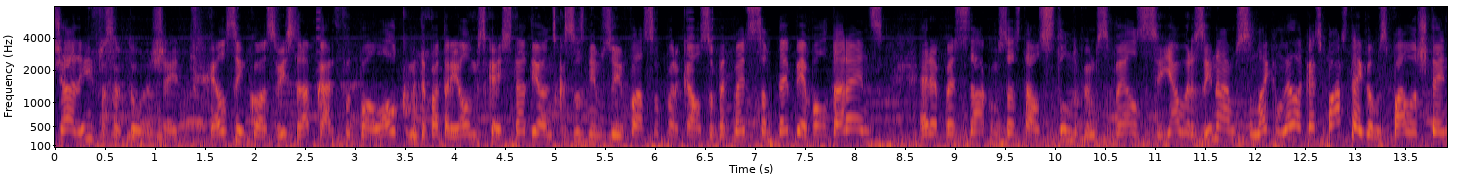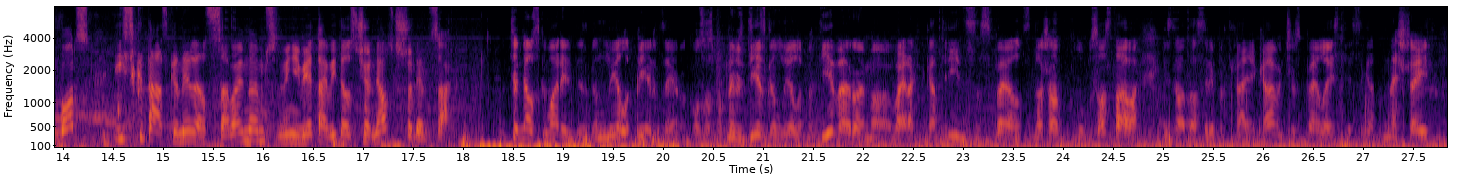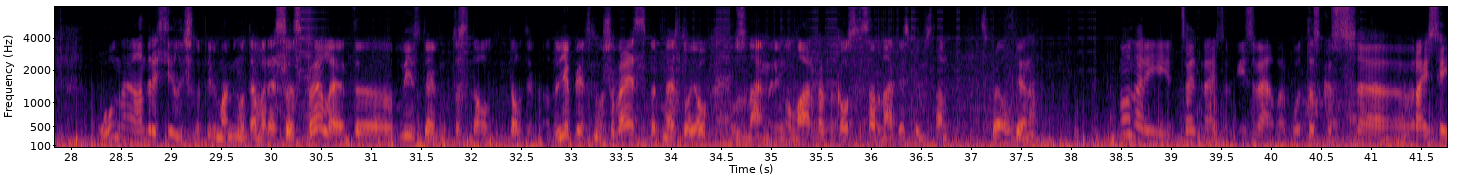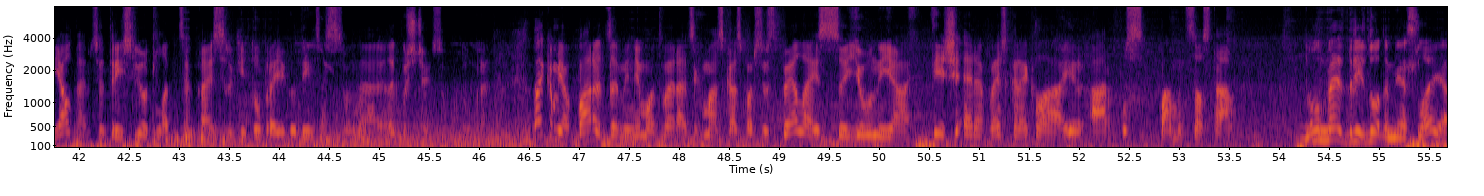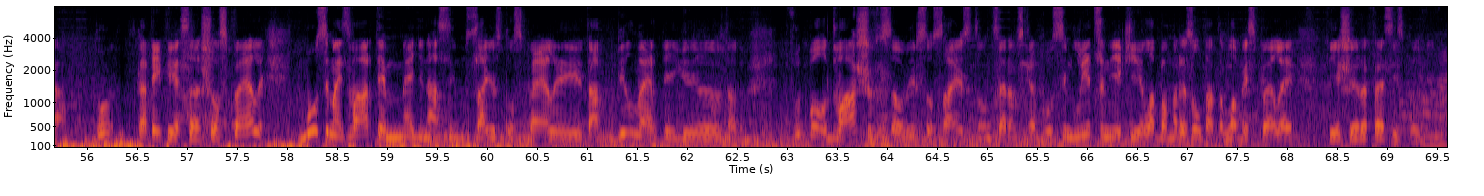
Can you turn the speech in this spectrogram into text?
šāda infrastruktūra šeit, Helsinkos, visur apkārt futbola laukumi, tāpat arī Olimpiskais stadions, kas uzņems UFA superkausu, bet mēs esam te pie Balta arēnas. RFS sākuma sastāvs stundu pirms spēles jau ir zināms, un laikam lielākais pārsteigums Pāvils Steinbors izskatās, ka neliels savainojums, un viņa vietā Vitals Černiauskas šodien sāk. Černiauskam arī ir diezgan liela pieredze Eiropasos, pat nevis diezgan liela, bet ievērojama vairāk nekā 30 spēles dažādu klubu sastāvā. Izrādās arī pret HJK viņš ir spēlējis, tiesa gan ne šeit. Un eh, Andrejs Iličs no pirmā minūtē varēs eh, spēlēt. Eh, līdz tam tas daudz, daudziem tādu iepriecinošu vēsts, bet mēs to jau uzzinājām arī no Mārba Pakauskas, kas sarunāties pirms tam spēles dienā. Un arī centra aizsargu izvēle varbūt tas, kas uh, raisīja jautājums, jo trīs ļoti labi centra aizsargi, Dubra, Iegudinskis un uh, Lipušķēks un Dubra. Laikam jau paredzami, ņemot vērā, cik maz Kaspars ir spēlējis jūnijā, tieši RFS kareklā ir ārpus pamats sastāvā. Nu, mēs drīz dodamies lejā, tur skatīties šo spēli. Būsim aiz vārtiem, mēģināsim sajust to spēli tādu pilnvērtīgi, tādu futbola dvašu savu virsū sajust un cerams, ka būsim liecinieki labam rezultātam, labai spēlē tieši RFS izpildījumā.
